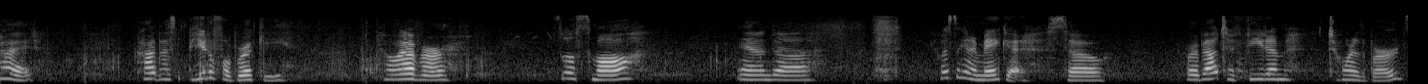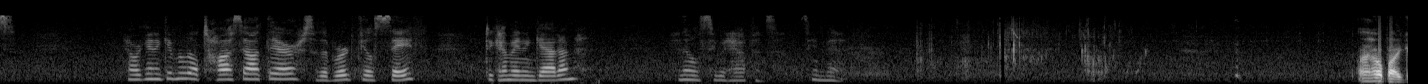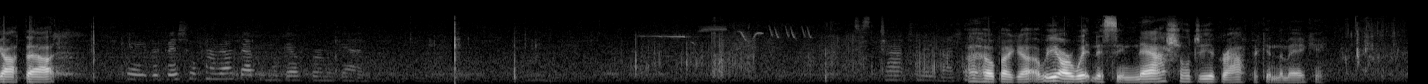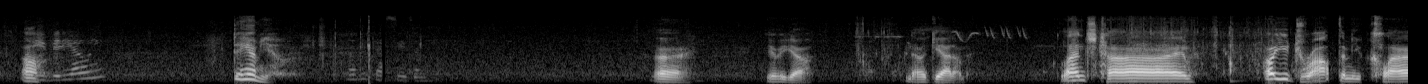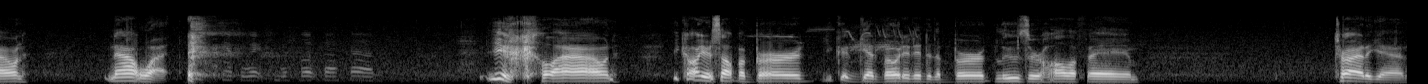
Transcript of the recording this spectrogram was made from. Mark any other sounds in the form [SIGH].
Alright, caught this beautiful brookie. However, it's a little small and uh, he wasn't going to make it. So we're about to feed him to one of the birds. And we're going to give him a little toss out there so the bird feels safe to come in and get him. And then we'll see what happens. See in a minute. I hope I got that. We'll go for him again. Just try not to move much. I hope I got. We are witnessing National Geographic in the making. Are Oh, you videoing? damn you. Look at that season. Alright, here we go. Now get them. Lunchtime. Oh, you dropped them, you clown. Now what? [LAUGHS] You have to wait for him to float back up. You clown. You call yourself a bird. You could get voted into the Bird Loser Hall of Fame. Try it again.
